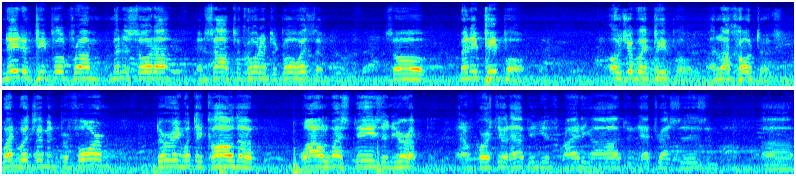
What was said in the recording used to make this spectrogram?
native people from Minnesota and South Dakota to go with them. So many people, Ojibwe people and Lakotas, went with them and performed during what they call the Wild West days in Europe. And of course, they would have Indians riding out in headdresses, and uh,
